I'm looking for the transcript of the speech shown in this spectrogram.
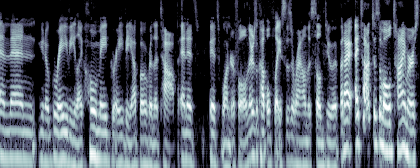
and then you know gravy, like homemade gravy, up over the top, and it's it's wonderful. And there's a couple places around that still do it, but I, I talked to some old timers,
